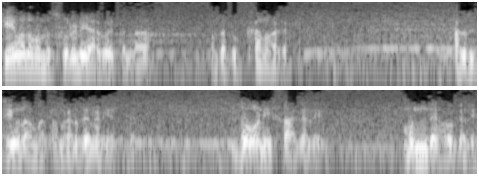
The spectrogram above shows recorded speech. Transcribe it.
ಕೇವಲ ಒಂದು ಸುರುಳಿ ಆಗೋಯ್ತಲ್ಲ ಅಂತ ದುಃಖನೂ ಆಗತ್ತೆ. ಅದ್ರ ಜೀವನ ಮಾತ್ರ ನಡೆದೇ ನಡೆಯುತ್ತೆ. ದೋಣಿ ಸಾಗಲಿ, ಮುಂದೆ ಹೋಗಲಿ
